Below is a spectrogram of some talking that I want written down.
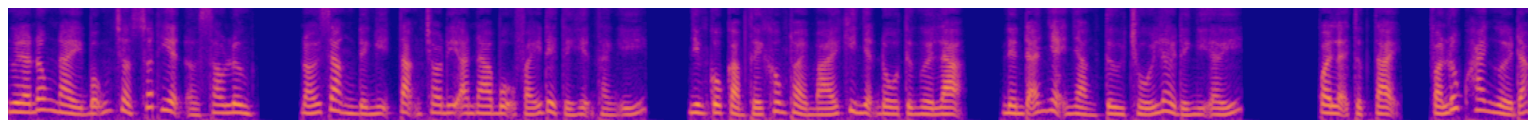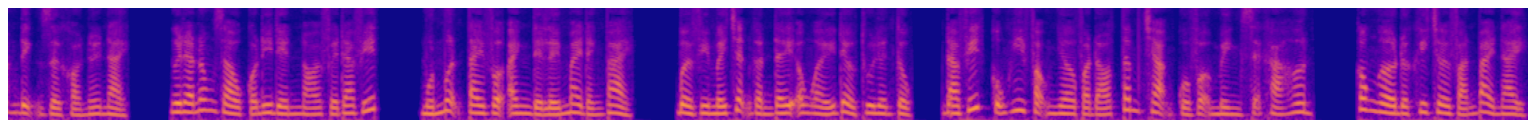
người đàn ông này bỗng chợt xuất hiện ở sau lưng, nói rằng đề nghị tặng cho Diana bộ váy để thể hiện thành ý. Nhưng cô cảm thấy không thoải mái khi nhận đồ từ người lạ, nên đã nhẹ nhàng từ chối lời đề nghị ấy. Quay lại thực tại, và lúc hai người đang định rời khỏi nơi này, người đàn ông giàu có đi đến nói với David, muốn mượn tay vợ anh để lấy may đánh bài, bởi vì mấy trận gần đây ông ấy đều thua liên tục. David cũng hy vọng nhờ vào đó tâm trạng của vợ mình sẽ khá hơn. Không ngờ được khi chơi ván bài này,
